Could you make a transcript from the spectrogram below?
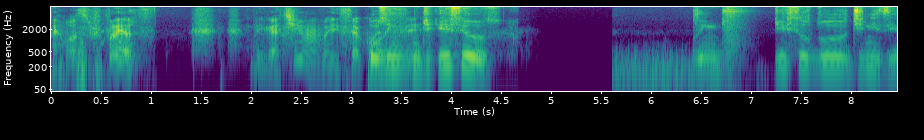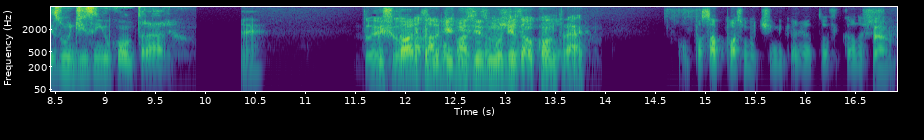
É uma surpresa. Negativa, mas se Os acontecer. indícios. Os indícios do dinizismo dizem o contrário. O Dois histórico jogos. do dinizismo diz ao time. contrário. Vamos passar pro próximo time que eu já tô ficando Vamos,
